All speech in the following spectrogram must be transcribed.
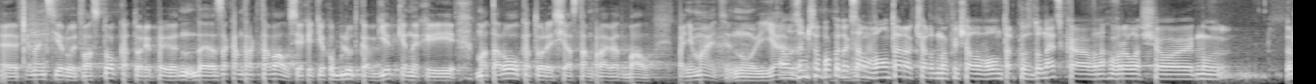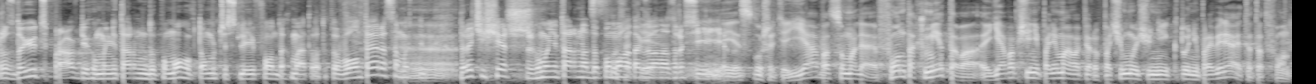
э, финансирует Восток, который э, законтрактовал всех этих ублюдков Гиркиных и Моторол, которые сейчас там правят бал. Понимаете? Ну, я... Але з іншого боку, так само волонтери. Вчора ми включали волонтерку з Донецька. Вона говорила, що ну роздають справді гуманітарну допомогу, в тому числі і фонд Ахметова. Тобто волонтери саме до речі, ще ж гуманітарна допомога, так Слушайте, звана з Росії. є. э, Слушайте, я вас умоляю, фонд Ахметова, я вообще не понимаю, во-первых, почему еще никто не проверяет этот фонд.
